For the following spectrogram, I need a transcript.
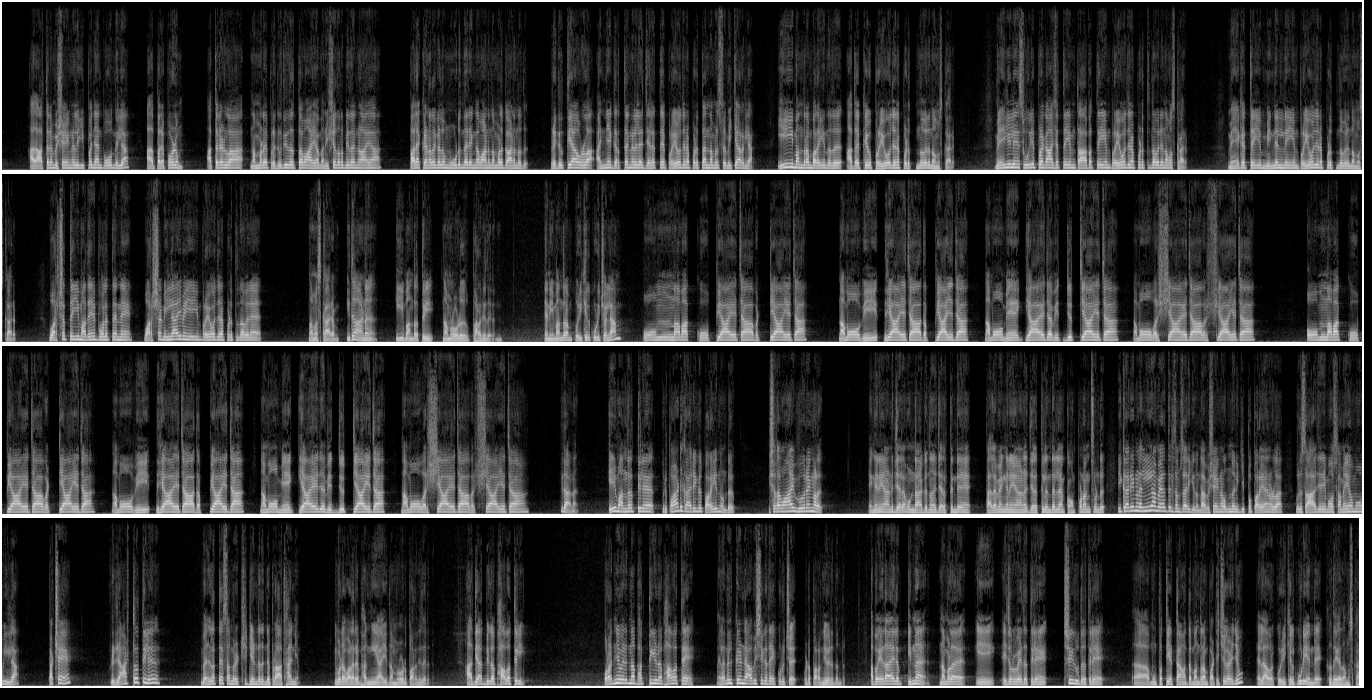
അത്തരം വിഷയങ്ങളിൽ ഇപ്പം ഞാൻ പോകുന്നില്ല. പലപ്പോഴും അത്തരമുള്ള നമ്മുടെ പ്രകൃതിദത്തമായ മനുഷ്യനിർമ്മിതങ്ങളായ പല കിണറുകളും മൂടുന്ന രംഗമാണ് നമ്മൾ കാണുന്നത്. പ്രകൃത്യാ അന്യഗർത്തങ്ങളിലെ ജലത്തെ പ്രയോജനപ്പെടുത്താൻ നമ്മൾ ശ്രമിക്കാറില്ല. ഈ മന്ത്രം പറയുന്നത് അതൊക്കെ പ്രയോജനപ്പെടുത്തുന്നവന് നമസ്കാരം. വെയിലിലെ സൂര്യപ്രകാശത്തെയും താപത്തെയും പ്രയോജനപ്പെടുത്തുന്നവന് നമസ്കാരം. മേഘത്തെയും മിന്നലിനെയും പ്രയോജനപ്പെടുത്തുന്നവന് നമസ്കാരം. വർഷത്തെയും അതേപോലെ തന്നെ വർഷമില്ലായ്മയെയും പ്രയോജനപ്പെടുത്തുന്നവന് നമസ്കാരം. ഇതാണ് ഈ മന്ത്രത്തിൽ നമ്മളോട് പറഞ്ഞു തരുന്നത്. ഞാൻ ഈ മന്ത്രം ഒരിക്കൽ കൂടി ചൊല്ലാം. ഓം നമ കൂപ്യായ ച വട്ട്യായ ച നമോ വീധ്യായ ച തപ്യായ ച നമോ മേഘ്യായ ച വിദ്യുത്യായ ച നമോ വർഷ്യായ ച വർഷ്യായ ച ഓം നമ കൂപ്യായ ച വട്ട്യായ ച നമോ വീധ്യായ ച തപ്യായ ച നമോ മേഘ്യായ ച വിദ്യുത്യായ ച നമോ വർഷ്യായ ച വർഷ്യായ ച. ഇതാണ്. ഈ മന്ത്രത്തിൽ ഒരുപാട് കാര്യങ്ങൾ പറയുന്നുണ്ട്. വിശദമായ വിവരങ്ങൾ എങ്ങനെയാണ് ജലം ഉണ്ടാകുന്നത് ജലത്തിന്റെ ഫലം എങ്ങനെയാണ്? ജലത്തിൽ എന്തെല്ലാം കോമ്പണൻസ് ഉണ്ട്? ഈ കാര്യങ്ങളെല്ലാം വേദത്തിൽ സംസാരിക്കുന്നുണ്ട്. ആ വിഷയങ്ങളൊന്നും എനിക്കിപ്പോൾ പറയാനുള്ള ഒരു സാഹചര്യമോ സമയമോ ഇല്ല. പക്ഷേ ഒരു രാഷ്ട്രത്തിൽ വെള്ളത്തെ സംരക്ഷിക്കേണ്ടതിന്റെ പ്രാധാന്യം ഇവിടെ വളരെ ഭംഗിയായി നമ്മളോട് പറഞ്ഞു തരുന്നു. ആധ്യാത്മിക ഭാവത്തിൽ കുറഞ്ഞു വരുന്ന ഭക്തിയുടെ ഭാവത്തെ നിലനിൽക്കേണ്ട ആവശ്യകതയെക്കുറിച്ച് ഇവിടെ പറഞ്ഞു വരുന്നുണ്ട്. അപ്പോൾ ഏതായാലും ഇന്ന് നമ്മൾ ഈ യജുർവേദത്തിലെ ശ്രീരുദ്രത്തിലെ മുപ്പത്തിയെട്ടാമത്തെ മന്ത്രം പഠിച്ചു കഴിഞ്ഞു. എല്ലാവർക്കും ഒരിക്കൽ കൂടി എന്റെ ഹൃദയ നമസ്കാരം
